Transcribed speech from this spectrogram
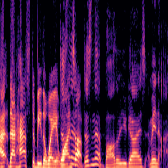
uh, that has to be the way it winds that, up. Doesn't that bother you guys? I mean, I-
